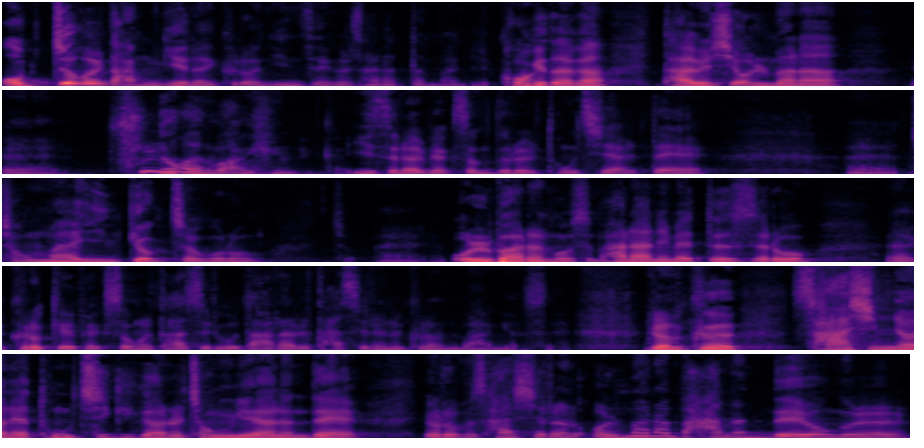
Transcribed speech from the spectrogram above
업적을 남기는 그런 인생을 살았단 말이에요. 거기다가 다윗이 얼마나 훌륭한 왕입니까? 이스라엘 백성들을 통치할 때 정말 인격적으로 올바른 모습, 하나님의 뜻으로 그렇게 백성을 다스리고 나라를 다스리는 그런 왕이었어요. 그럼 그 40년의 통치 기간을 정리하는데 여러분 사실은 얼마나 많은 내용을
